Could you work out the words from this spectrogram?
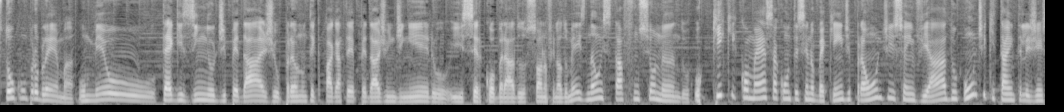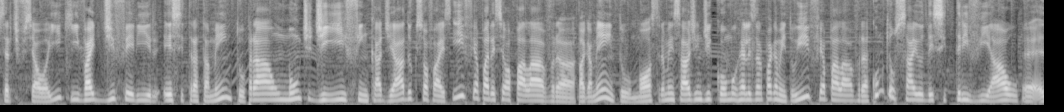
estou com um problema, o meu tagzinho de pedágio para eu não ter que pagar até pedágio em dinheiro e ser cobrado só no final do mês não está funcionando. O que que começa a acontecer no back-end, para onde isso é enviado, onde que está a inteligência artificial aí que vai diferir esse tratamento para um monte de if encadeado que só faz if apareceu a palavra pagamento, mostra a mensagem de como realizar o pagamento. If a palavra, como que eu saio desse trivial é,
